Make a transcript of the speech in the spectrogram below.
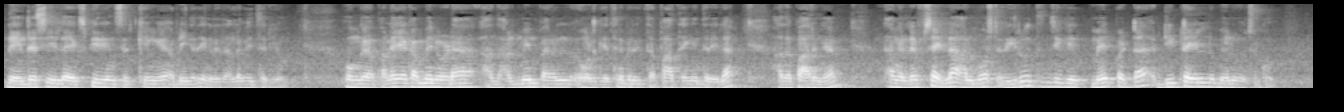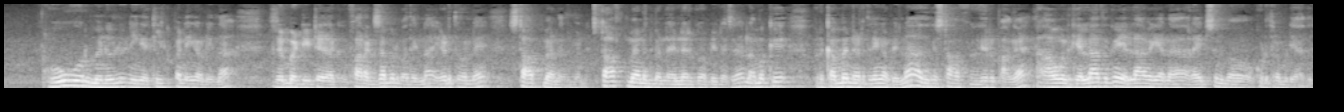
இந்த இண்டஸ்ட்ரியில் எக்ஸ்பீரியன்ஸ் இருக்கீங்க அப்படிங்கிறது எங்களுக்கு நல்லாவே தெரியும். உங்கள் பழைய கம்பெனியோட அந்த அட்மின் பேனல் உங்களுக்கு எத்தனை பேருக்கு பார்த்தீங்கன்னு தெரியல. அதை பாருங்கள் நாங்கள் லெஃப்ட் சைடில் ஆல்மோஸ்ட் இருபத்தஞ்சுக்கு மேற்பட்ட டீட்டெயில் மெனு வச்சுருக்கோம். ஒவ்வொரு மெனுவிலும் நீங்கள் கிளிக் பண்ணீங்க அப்படின்னா ரொம்ப டீட்டெயிலாக இருக்கும். ஃபார் எக்ஸாம்பிள் பார்த்தீங்கன்னா எடுத்தோடனே ஸ்டாஃப் மேனேஜ்மெண்ட் ஸ்டாஃப் மேனேஜ்மெண்ட்டில் என்ன இருக்கும் அப்படின்னு நமக்கு ஒரு கம்பெனி நடத்துறீங்க அப்படின்னா அதுக்கு ஸ்டாஃப் இருப்பாங்க. அவங்களுக்கு எல்லாத்துக்கும் எல்லா வகையான ரைட்ஸும் நம்ம கொடுத்துட முடியாது.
